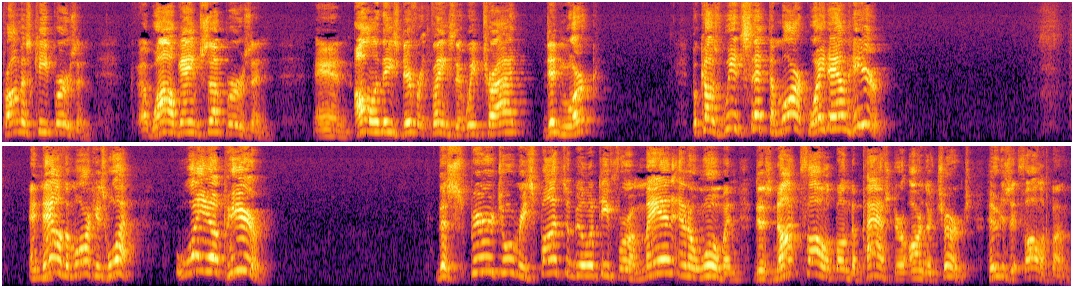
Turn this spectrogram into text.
promise keepers and uh, wild game suppers and and all of these different things that we've tried didn't work because we'd set the mark way down here. And now the mark is what? Way up here. The spiritual responsibility for a man and a woman does not fall upon the pastor or the church. Who does it fall upon?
